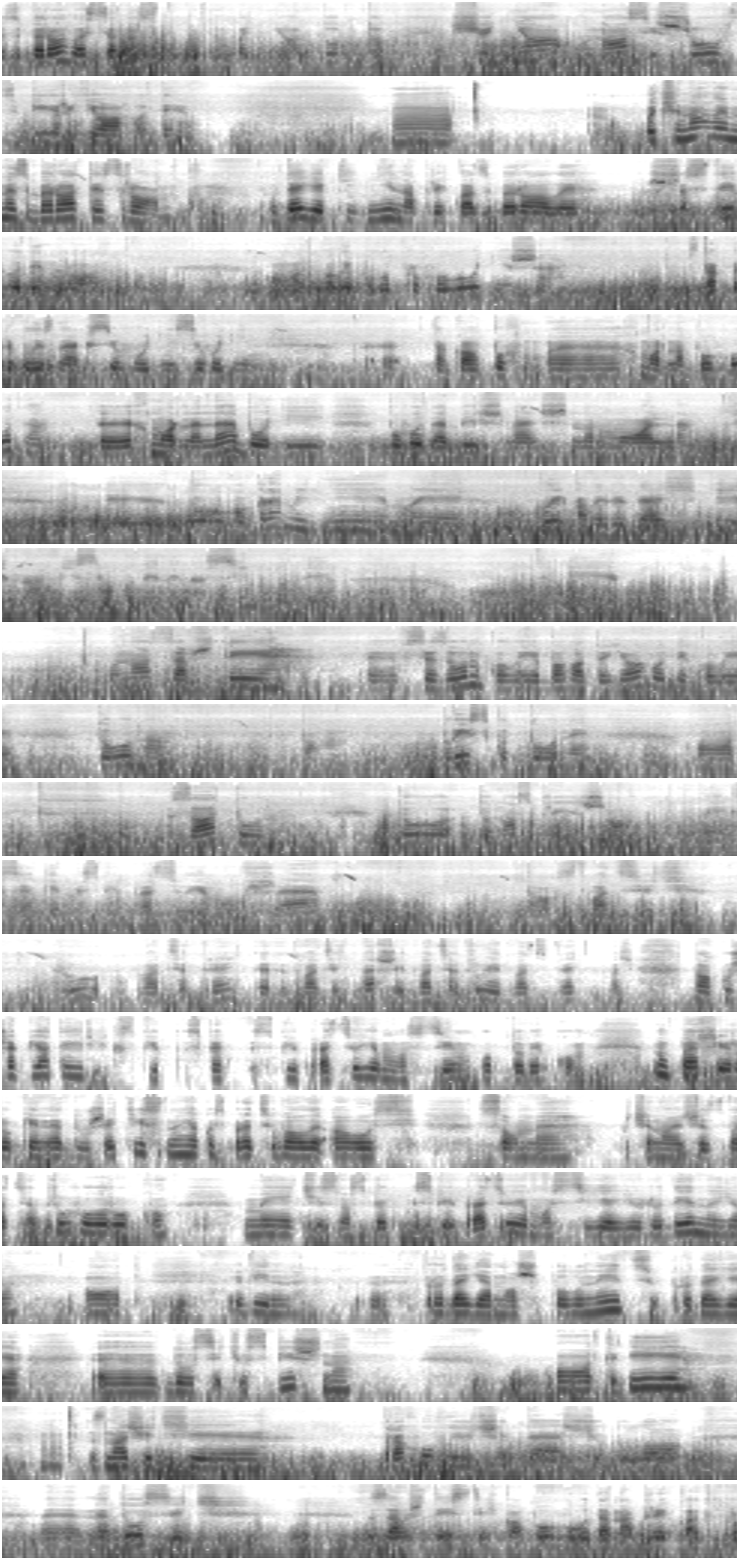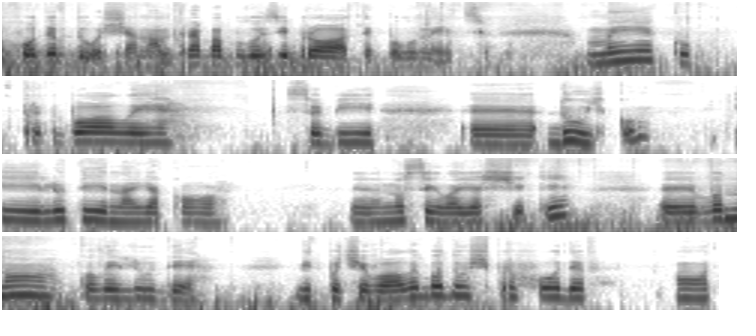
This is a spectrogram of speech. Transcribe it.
збиралася наступного дня. Тобто щодня у нас ішов збір ягоди. Починали ми збирати зранку. У деякі дні, наприклад, збирали з 6 годин ранку. Коли було прохолодніше, так приблизно як сьогодні. Сьогодні е, така е, хмарна погода, е, хмарне небо і погода більш-менш нормальна. Е, То в окремі дні ми кликали людей і на 8 годин, і на 7 годин. І у нас завжди в сезон, коли багато ягоди, коли тона, там близько тони, от, за тонну, то до нас приїжджав оптовик, з яким ми співпрацюємо вже так, з 22, 23, е, 21, 22, 23, 20. Так, уже п'ятий рік спів, спів- співпрацюємо з цим оптовиком. Ну, перші роки не дуже тісно якось працювали, а ось саме починаючи з 22-го року, ми тісно співпрацюємо з цією людиною. От, він продає нашу полуницю, продає е, досить успішно. От, і, значить, е, враховуючи те, що було е, не досить завжди стійка погода, наприклад, проходив дощ, а нам треба було зібрати полуницю. Ми придбали собі е, дуйку, і людина, яка носила ящики, е, вона, коли люди відпочивали, бо дощ проходив, от,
